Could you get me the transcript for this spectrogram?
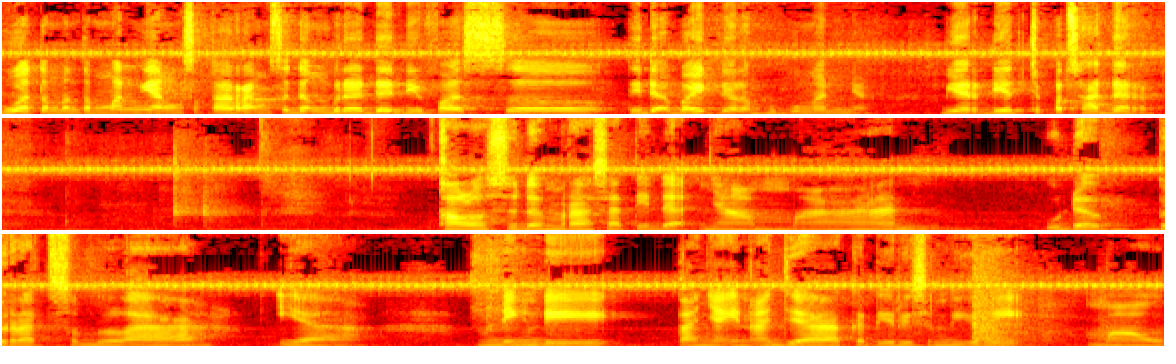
buat teman-teman yang sekarang sedang berada di fase tidak baik dalam hubungannya biar dia cepat sadar kalau sudah merasa tidak nyaman udah berat sebelah ya mending ditanyain aja ke diri sendiri mau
